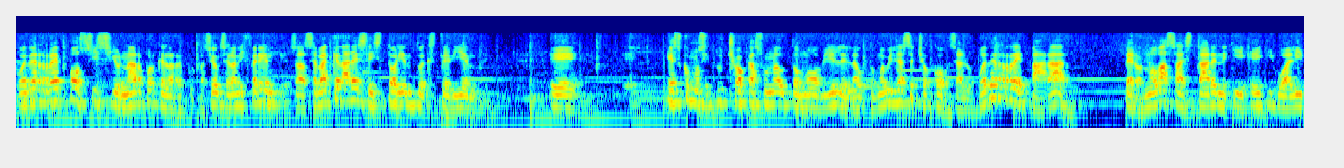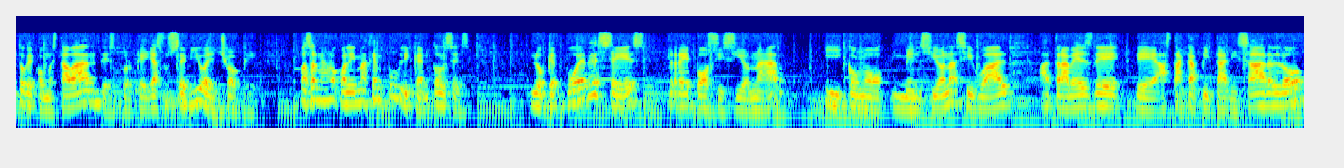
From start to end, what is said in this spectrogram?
puedes reposicionar porque la reputación será diferente, o sea, se va a quedar esa historia en tu expediente. Eh, es como si tú chocas un automóvil, el automóvil ya se chocó, o sea, lo puedes reparar, pero no vas a estar en, igualito que como estaba antes, porque ya sucedió el choque. Pasa lo mismo con la imagen pública, entonces, lo que puedes es reposicionar y como mencionas igual, a través de, de hasta capitalizarlo,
